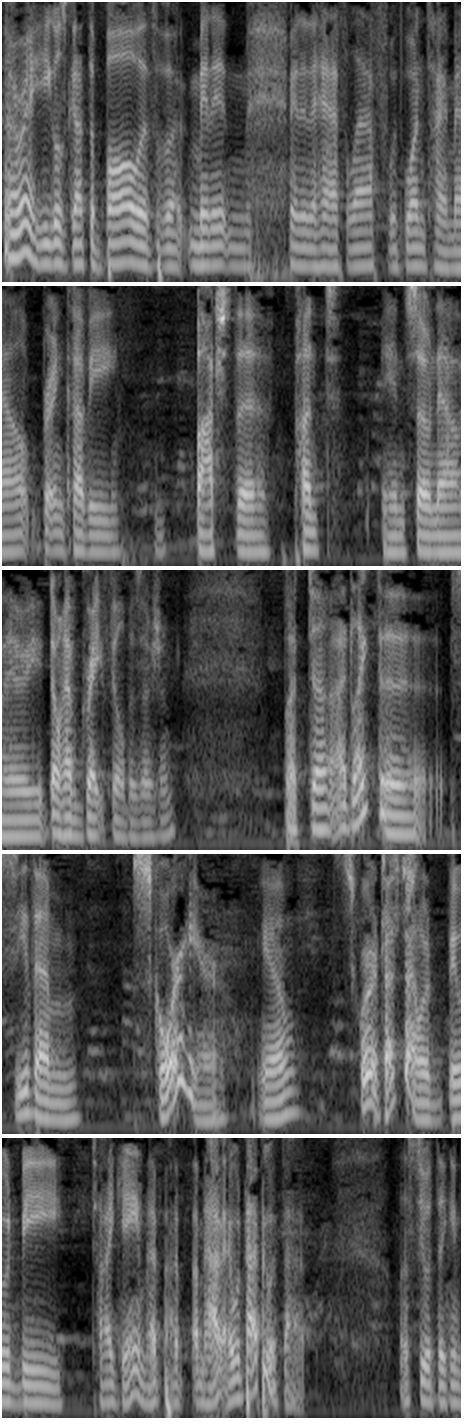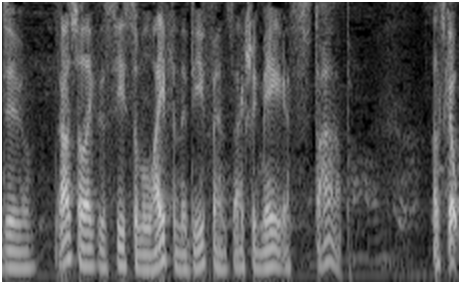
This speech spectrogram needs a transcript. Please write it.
All right, Eagles got the ball with a minute and minute and a half left with one timeout. Britton Covey botched the punt, and so now they don't have great field position. But uh, I'd like to see them score here. You know, score a touchdown would it would be tie game. I, I'm happy. I would be happy with that. Let's see what they can do. I also like to see some life in the defense. Actually, make a stop. Let's go.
